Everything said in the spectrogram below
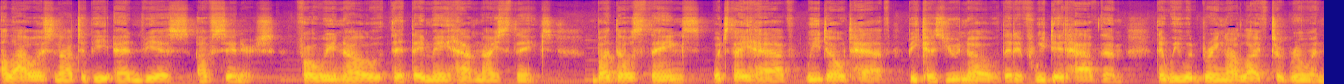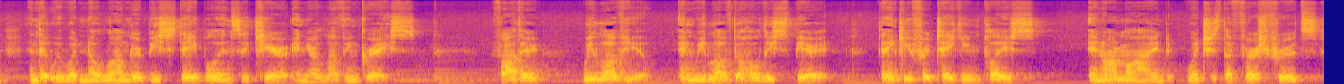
allow us not to be envious of sinners, for we know that they may have nice things, but those things which they have, we don't have, because you know that if we did have them, that we would bring our life to ruin, and that we would no longer be stable and secure in your loving grace. Father, we love you, and we love the Holy Spirit. Thank you for taking place in our mind, which is the first fruits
